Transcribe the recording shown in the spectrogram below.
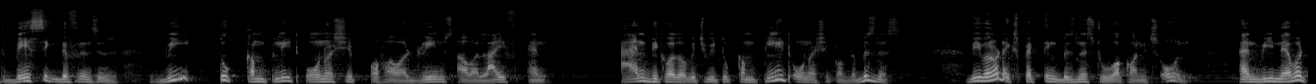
the basic difference is we took complete ownership of our dreams, our life, and and because of which we took complete ownership of the business. We were not expecting business to work on its own, and we never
